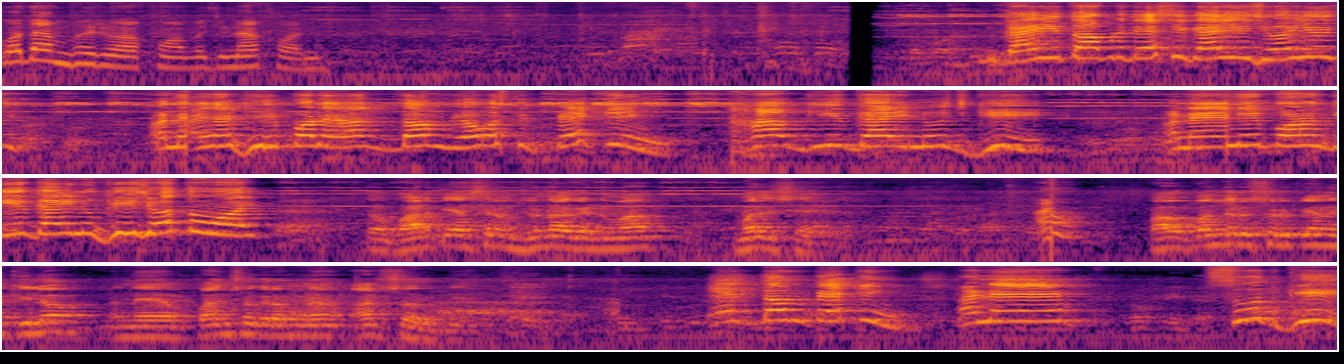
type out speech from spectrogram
ગોદામ ભર્યું આખું આ બધું નાખવાનું. ગાયું તો આપણે દેશી ગાયું જોયું જ. અને અહીંયા ઘી પણ એકદમ વ્યવસ્થિત પેકિંગ હા ગીર ગાયનું જ ઘી. અને એની પણ ગીર ગાયનું ઘી જોતું હોય. તો ભારતીય આશ્રમ જુનાગઢમાં મળશે. ભાવ પંદરસો રૂપિયાનો કિલો અને પાંચસો ગ્રામના આઠસો રૂપિયા. એકદમ પેકિંગ અને શુદ્ધ ઘી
